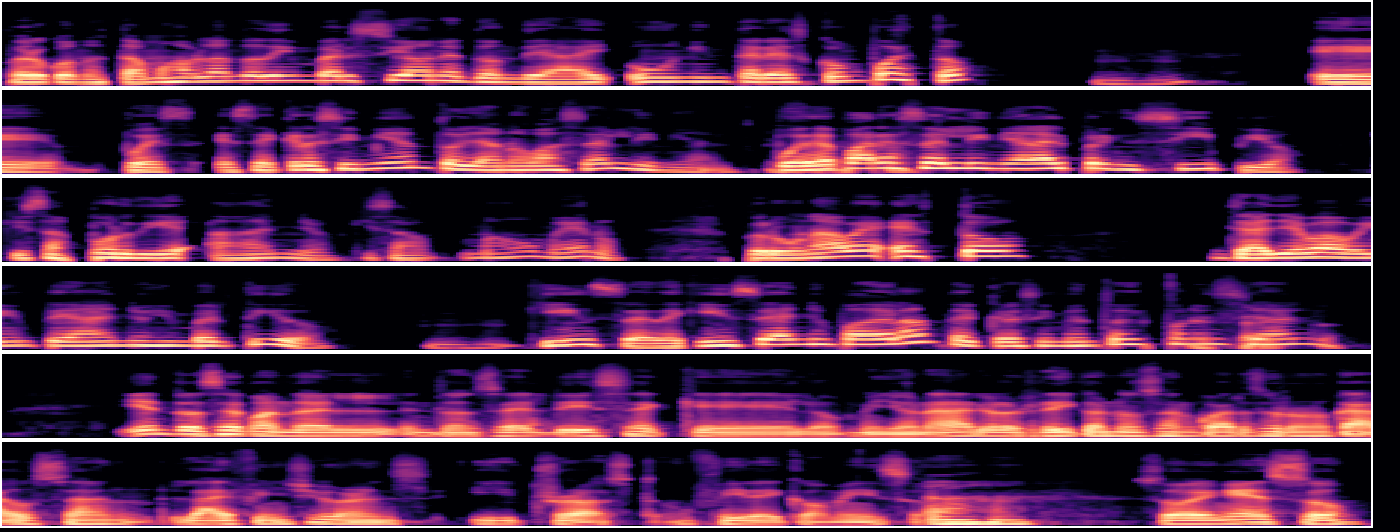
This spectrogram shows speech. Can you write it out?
Pero cuando estamos hablando de inversiones donde hay un interés compuesto, eh, pues ese crecimiento ya no va a ser lineal. Puede parecer lineal al principio, quizás por 10 años, quizás más o menos. Pero una vez esto ya lleva 20 años invertido, Ujú. 15, de 15 años para adelante, el crecimiento es exponencial. Exacto. Y entonces cuando él, entonces él dice que los millonarios, los ricos no usan 401k, usan life insurance y trust, un fideicomiso. Ajá. So en eso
